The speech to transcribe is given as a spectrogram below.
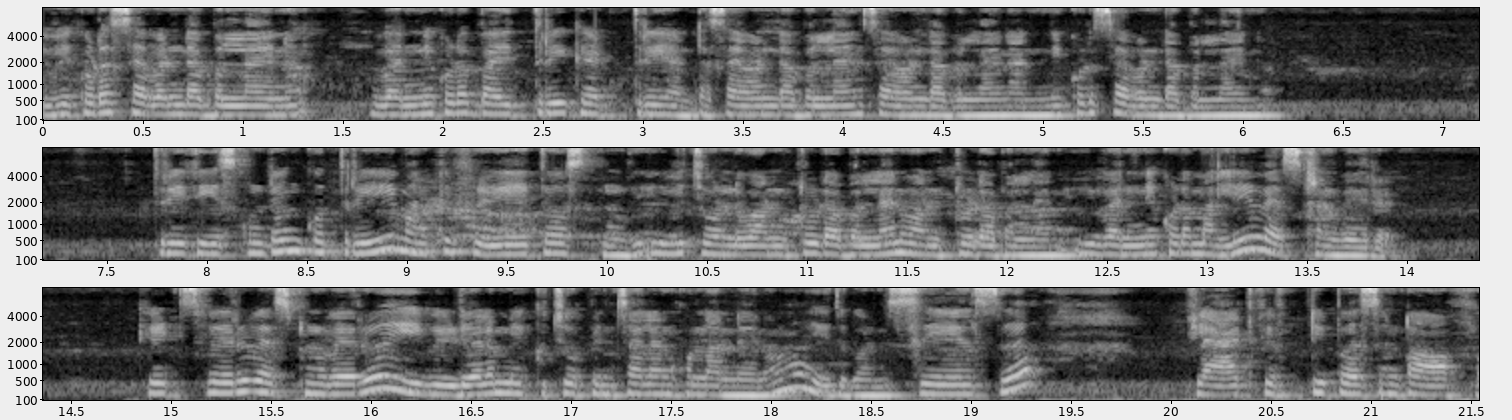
ఇవి కూడా సెవెన్ డబల్ నైన్. ఇవన్నీ కూడా బై త్రీ గెట్ త్రీ అంట. Seven double nine seven double nine అన్నీ కూడా సెవెన్ డబల్ నైన్. త్రీ తీసుకుంటే ఇంకో త్రీ మనకి ఫ్రీ అయితే వస్తుంది. ఇవి చూడండి one two double nine one two double nine. ఇవన్నీ కూడా మళ్ళీ western wear. Kids wear western wear. ఈ వీడియోలో మీకు చూపించాలనుకున్నాను నేను. ఇదిగోండి sales flat fifty percent off.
